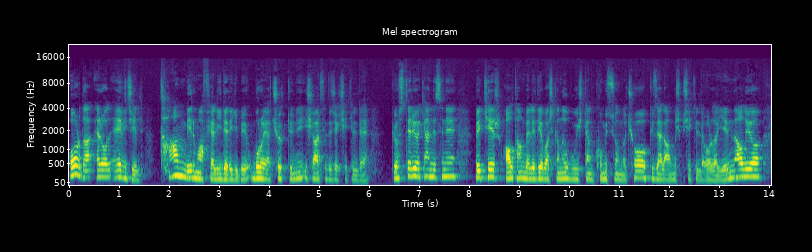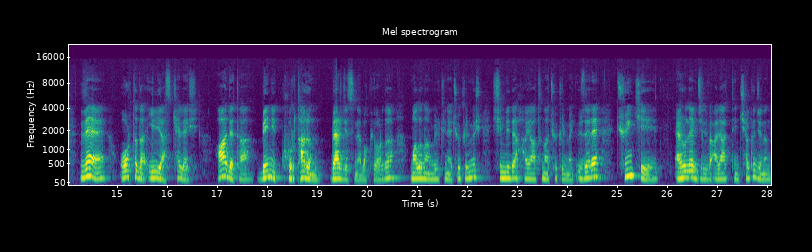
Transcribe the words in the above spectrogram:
Orada Erol Evcil tam bir mafya lideri gibi buraya çöktüğünü işaret edecek şekilde gösteriyor kendisini. Bekir Altan Belediye Başkanı bu işten komisyonunu çok güzel almış bir şekilde orada yerini alıyor ve ortada İlyas Keleş adeta beni kurtarın dercesine bakıyor da malına mülküne çökülmüş. Şimdi de hayatına çökülmek üzere. Çünkü Erol Evcil ve Alaaddin Çakıcı'nın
